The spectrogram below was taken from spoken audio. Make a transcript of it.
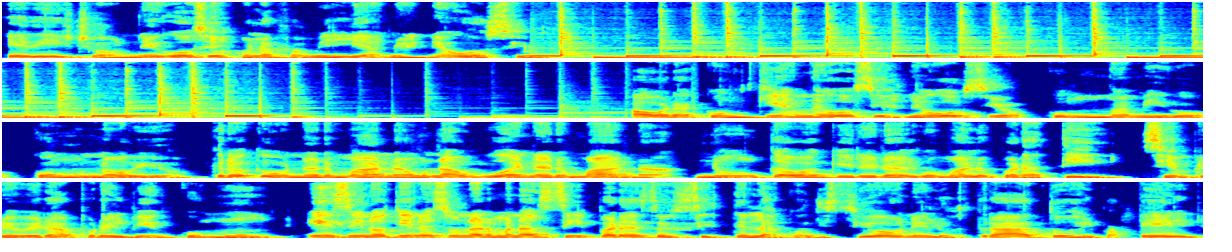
he dicho, negocios con la familia no es negocio. Ahora, ¿con quién negocio es negocio? ¿Con un amigo? ¿Con un novio? Creo que una hermana, una buena hermana, nunca va a querer algo malo para ti. Siempre verá por el bien común. Y si no tienes una hermana así, para eso existen las condiciones, los tratos, el papel,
